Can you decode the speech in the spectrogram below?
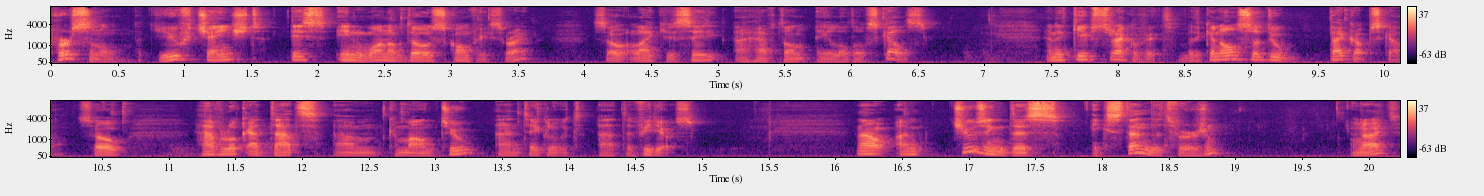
personal that you've changed is in one of those configs, right? So like you see, I have done a lot of skels and it keeps track of it. But it can also do backup skel. So have a look at that um, command too and take a look at the videos. Now I'm choosing this extended version, right?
